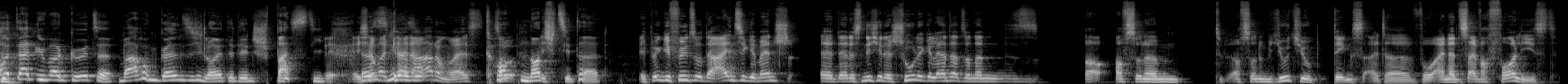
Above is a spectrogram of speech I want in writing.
Und dann über Goethe. Warum gönnen sich Leute den Spasti? Ich habe halt keine so Ahnung, weißt so, ich, Top-Notch-Zitat. ich bin gefühlt so der einzige Mensch, äh, der das nicht in der Schule gelernt hat, sondern auf so einem auf so einem YouTube-Dings, Alter, wo einer das einfach vorliest.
